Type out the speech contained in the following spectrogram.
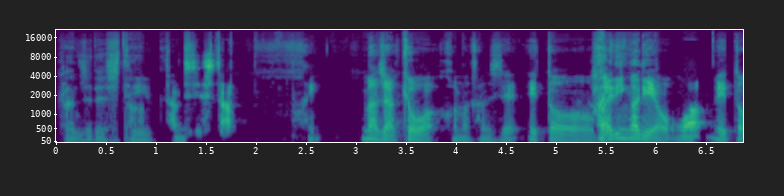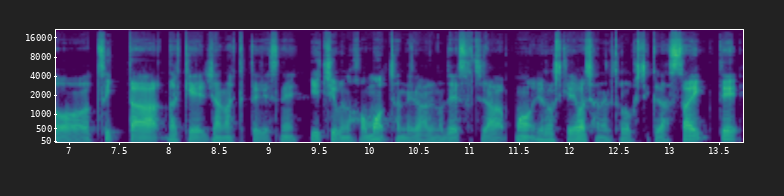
感じでしたて。いう感じでした。はい。まあじゃあ今日はこんな感じで。えっと、はいバイリンガリオは、えっと、Twitter だけじゃなくてですね、YouTube の方もチャンネルあるので、そちらもよろしければチャンネル登録してください。で、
